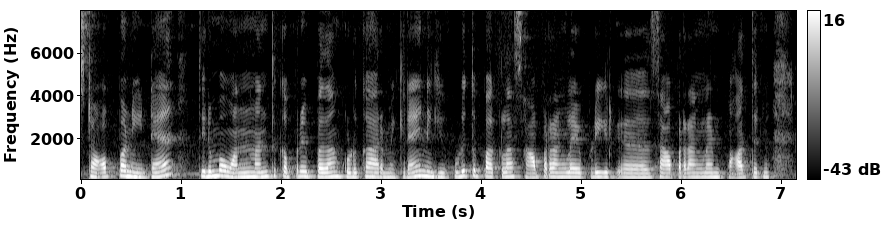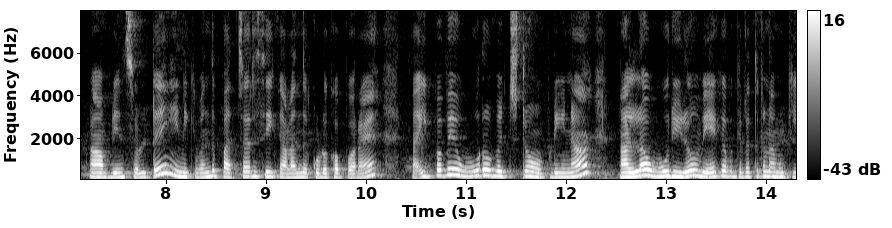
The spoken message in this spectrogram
ஸ்டாப் பண்ணிட்டேன். திரும்ப ஒன் மந்த்துக்கு அப்புறம் இப்போ தான் கொடுக்க ஆரம்பிக்கிறேன். இன்றைக்கி கொடுத்து பார்க்கலாம். சாப்பிட்றாங்களா எப்படி சாப்பிட்றாங்களான்னு பார்த்துக்கலாம் அப்படின்னு சொல்லிட்டு இன்றைக்கி வந்து பச்சரிசி கலந்து கொடுக்க போகிறேன் இப்போவே ஊற வச்சிட்டோம் அப்படின்னா நல்லா ஊறிடும். வேக வைக்கிறதுக்கு நமக்கு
